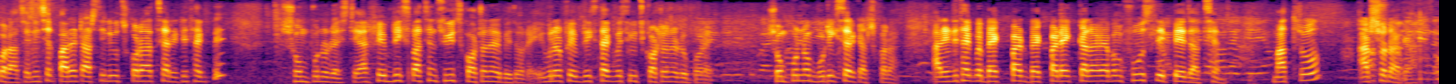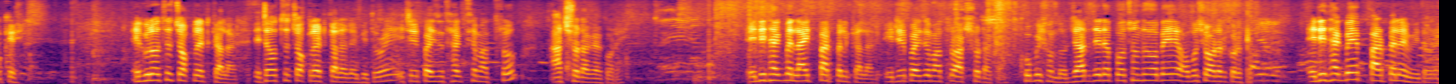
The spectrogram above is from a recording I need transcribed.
করা আছে। নিচের পারে টার্সিল ইউজ করা আছে আর এটি থাকবে সম্পূর্ণ রেস্টে। আর ফেব্রিক্স পাচ্ছেন সুইচ কটনের ভিতরে। এগুলোর ফেব্রিক্স থাকবে সুইচ কটনের উপরে। সম্পূর্ণ বুটিক্সের কাজ করা। আর এটি থাকবে ব্যাক পার্ট ব্যাক পার্ট এক কালার এবং ফুল স্লিপ পেয়ে যাচ্ছেন। মাত্র আটশো টাকা। ওকে। এগুলো হচ্ছে চকলেট কালার। এটা হচ্ছে চকলেট কালারের ভিতরে। এটির প্রাইসও থাকছে মাত্র আটশো টাকা করে। এটি থাকবে লাইট পার্পেল কালার এটির প্রাইসও মাত্র আটশো টাকা। খুবই সুন্দর। যার যেটা পছন্দ হবে অবশ্যই অর্ডার করে ফেলুন এটি থাকবে পার্পেলের ভিতরে।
